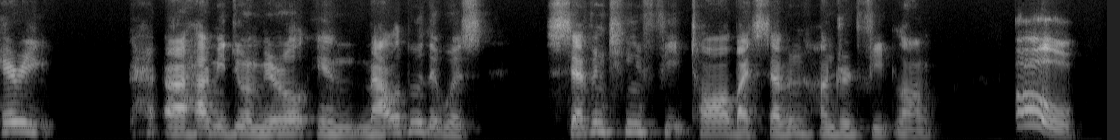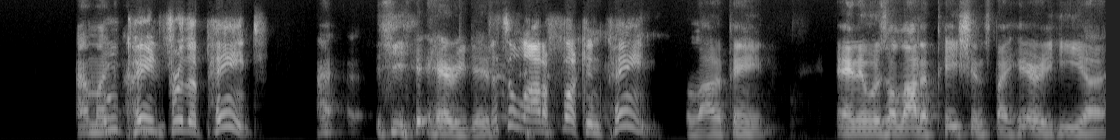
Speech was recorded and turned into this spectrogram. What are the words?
Harry uh, had me do a mural in Malibu that was 17 feet tall by 700 feet long. Oh, I'm like, who paid for the paint? I, he, Harry did. That's a lot of fucking paint. a lot of paint, and it was a lot of patience by Harry. He uh,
